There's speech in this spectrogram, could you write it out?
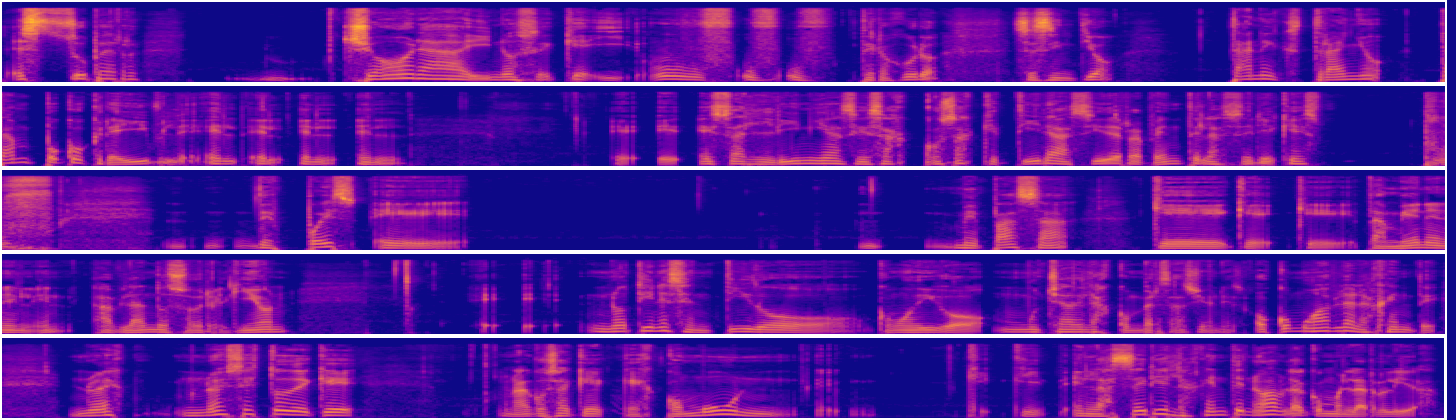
Es súper llora y no sé qué. Y uff, uff, uff, te lo juro, se sintió tan extraño, tan poco creíble el, el, el, e, e, esas líneas y esas cosas que tira así de repente la serie que es... Después eh, me pasa que, que, también en hablando sobre el guion, eh, eh, no tiene sentido, como digo, muchas de las conversaciones o cómo habla la gente. No es, no es esto de que una cosa que, es común, eh, que, en las series la gente no habla como en la realidad.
